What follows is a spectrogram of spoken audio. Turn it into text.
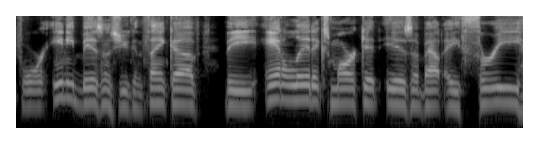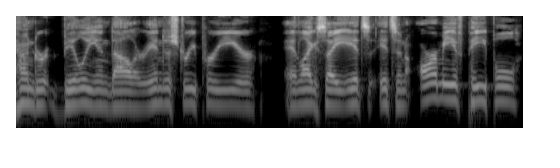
for any business you can think of. The analytics market is about a $300 billion industry per year. And like I say, it's, it's an army of people.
